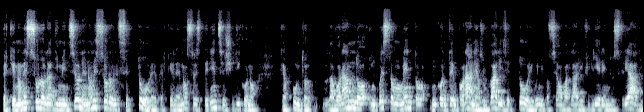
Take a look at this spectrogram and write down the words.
perché non è solo la dimensione, non è solo il settore, perché le nostre esperienze ci dicono che appunto lavorando in questo momento in contemporanea su vari settori, quindi possiamo parlare di filiere industriali,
